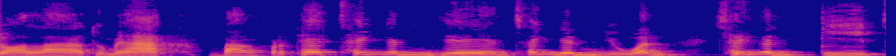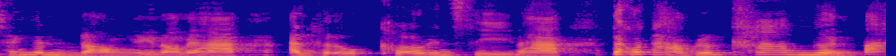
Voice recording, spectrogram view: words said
ดอลลาร์ถูกไหมฮะ บางประเทศใช้เงินเยน ใช้เงินหยวน ใช้เงินกีบ ใช้เงินดองอย่างนี้นกไหมฮะ อันนี้เขาเรียกว่า currency นะคะ แต่เขาถามเรื่องค่าเงินปะ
